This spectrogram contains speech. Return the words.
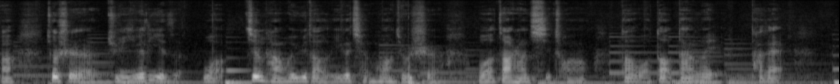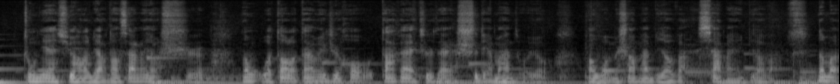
啊，就是举一个例子，我经常会遇到的一个情况就是，我早上起床到我到单位，大概中间需要两到三个小时。那么我到了单位之后，大概是在十点半左右啊。我们上班比较晚，下班也比较晚。那么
